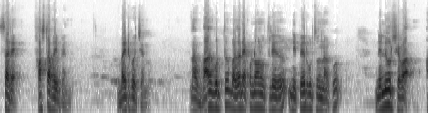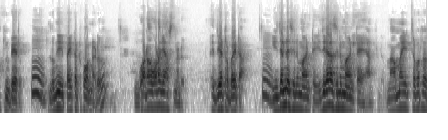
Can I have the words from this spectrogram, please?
సరే ఫస్ట్ హాఫ్ అయిపోయింది. బయటకు వచ్చాను. నాకు బాగా గుర్తు బ్రదర్ ఎక్కడ నాకు తెలియదు నీ పేరు గుర్తుంది నాకు. నెల్లూరు శివ అతని పేరు. లుంగి పై కట్టుకో ఉన్నాడు గొడవ కూడా చేస్తున్నాడు. థియేటర్ బయట. ఇదండి సినిమా అంటే ఇది కదా సినిమా అంటే అంటాడు మా అమ్మాయి తిరుపతిలో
